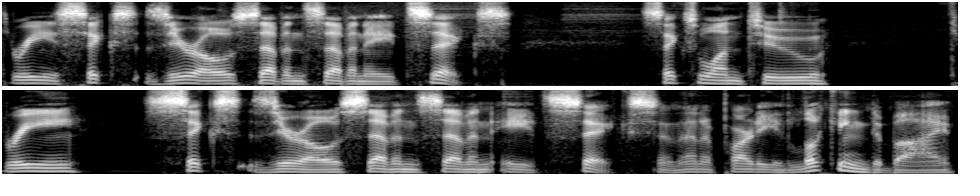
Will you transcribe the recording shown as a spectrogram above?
360 7786. 612 360 7786. And then a party looking to buy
